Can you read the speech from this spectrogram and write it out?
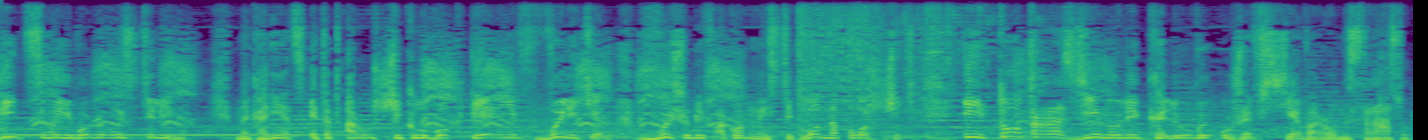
бить своего же властелина. Наконец, этот орущий клубок перьев вылетел, вышибив оконное стекло на площадь. И тут разинули клювы уже все вороны сразу.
